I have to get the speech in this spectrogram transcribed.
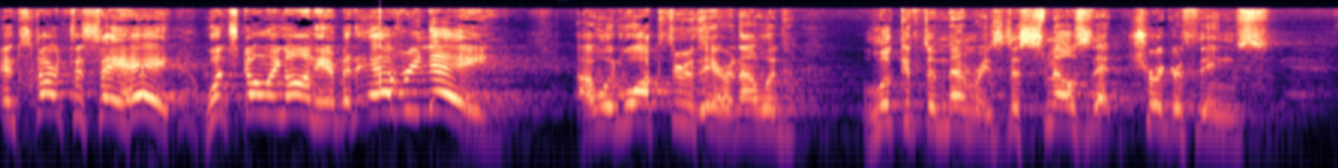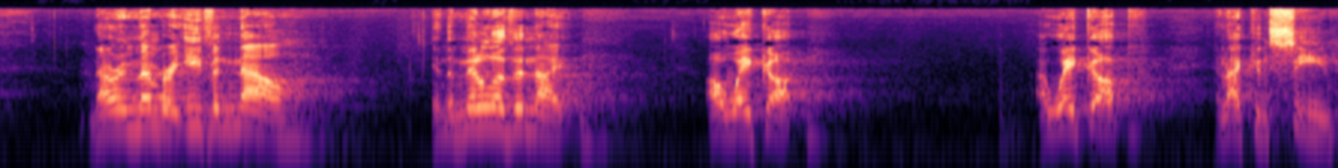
and start to say, hey, what's going on here? But every day I would walk through there and I would look at the memories, the smells that trigger things. And I remember even now, in the middle of the night, I'll wake up. I wake up and I can see,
